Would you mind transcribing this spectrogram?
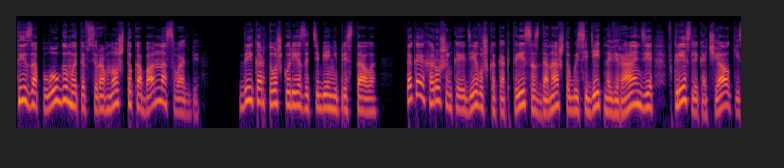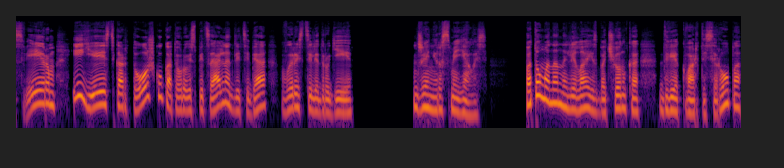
Ты за плугом — это все равно, что кабан на свадьбе. Да и картошку резать тебе не пристало. Такая хорошенькая девушка, как ты, создана, чтобы сидеть на веранде, в кресле качалки с веером и есть картошку, которую специально для тебя вырастили другие. Дженни рассмеялась. Потом она налила из бочонка две кварты сиропа,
